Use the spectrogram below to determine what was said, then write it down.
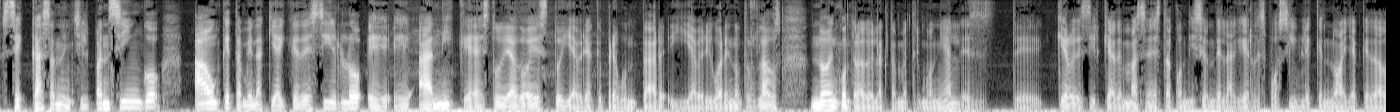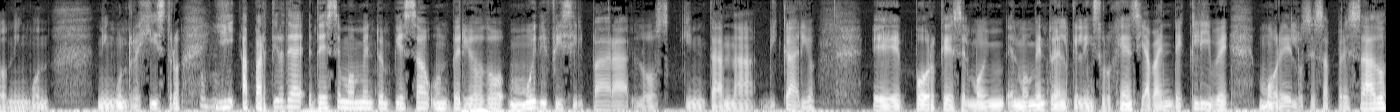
se casan en Chilpancingo, aunque también aquí hay que decirlo, eh, eh, Ani, que ha estudiado esto y habría que preguntar y averiguar en otros lados, no ha encontrado el acta matrimonial. Este, quiero decir que además en esta condición de la guerra es posible que no haya quedado ningún, ningún registro. Y a partir de, de, ese momento empieza un periodo muy difícil para los Quintana Vicario. Eh, porque es el, el, momento en el que la insurgencia va en declive, Morelos es apresado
